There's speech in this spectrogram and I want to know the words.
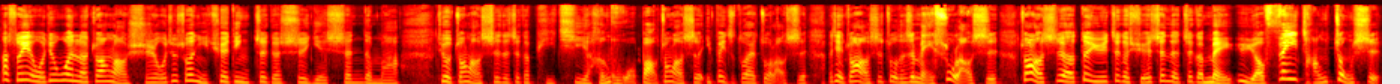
那所以我就问了庄老师，我就说：“你确定这个是野生的吗？”就庄老师的这个脾气很火爆。庄老师一辈子都在做老师，而且庄老师做的是美术老师。庄老师，对于这个学生的的这个美誉哦，非常重视，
